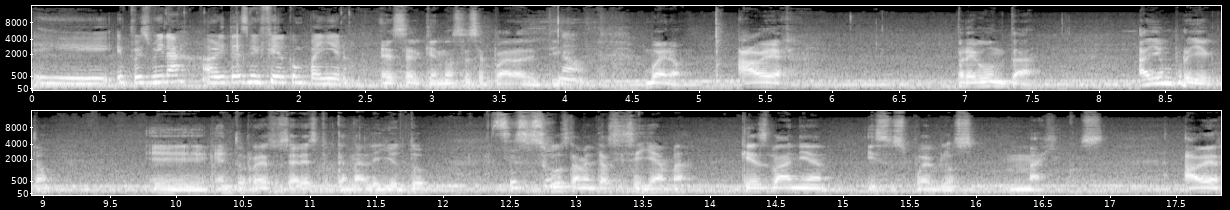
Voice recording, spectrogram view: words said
Y, y pues mira, ahorita es mi fiel compañero. Es el que no se separa de ti. No. Bueno, a ver. Pregunta. Hay un proyecto eh, en tus redes sociales, tu canal de YouTube, Sí, sí, justamente así se llama, que es Vania y sus pueblos mágicos. A ver,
